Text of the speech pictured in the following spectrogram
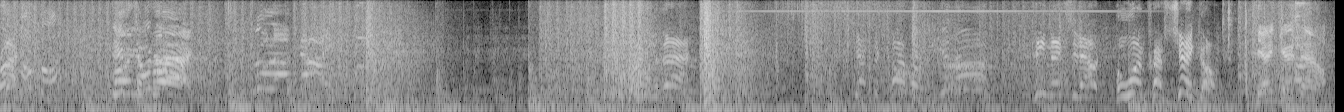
Right! Throwing the flag! After that! Get the cover! He makes it out, but one Kravchenko! He ain't getting out.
